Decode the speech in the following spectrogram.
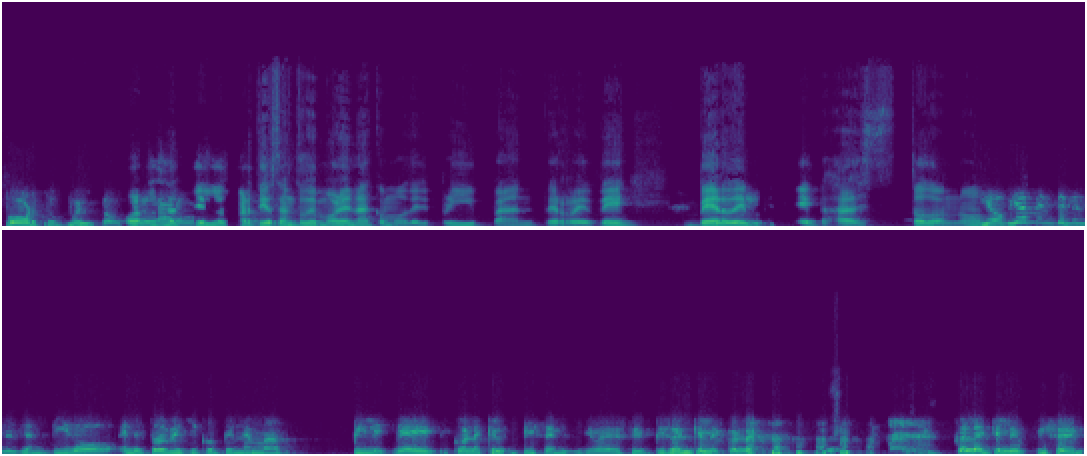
Por supuesto. claro. de los partidos tanto de Morena como del PRI, PAN, PRD, Verde, o sea, es todo, ¿no? Y obviamente en ese sentido, el Estado de México tiene más eh, cola que le pisen, iba a decir, pisan que le cola, cola que le pisen,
